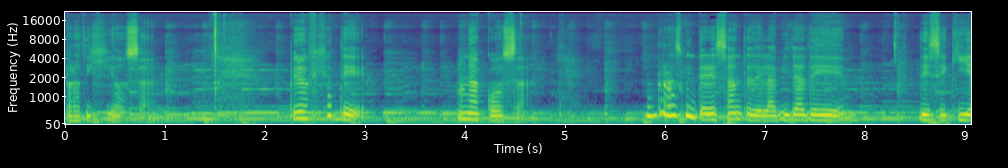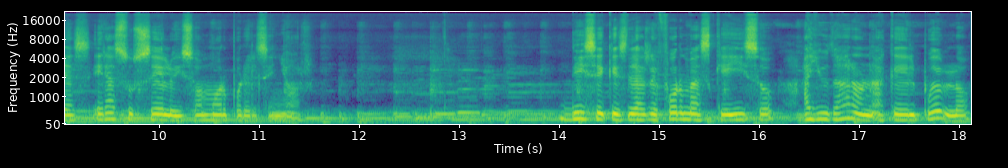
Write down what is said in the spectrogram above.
prodigiosa. Pero fíjate una cosa, un rasgo interesante de la vida de, de Ezequías era su celo y su amor por el Señor. Dice que las reformas que hizo ayudaron a que el pueblo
